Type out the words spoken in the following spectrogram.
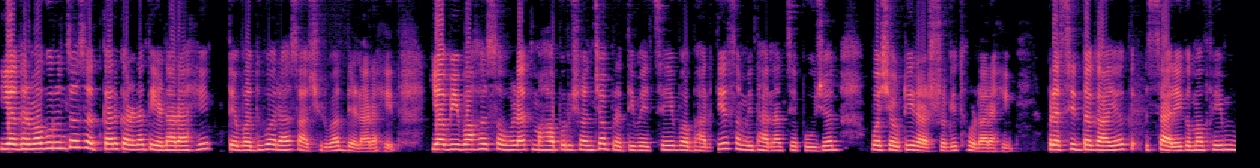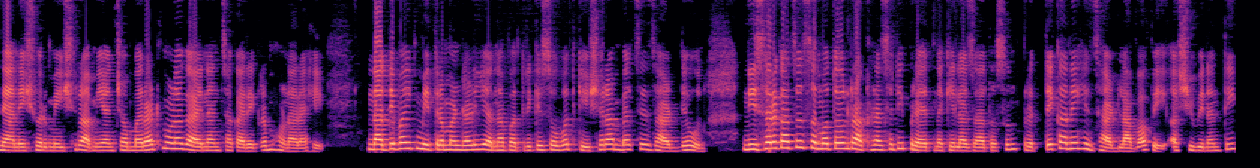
या धर्मगुरूंचा सत्कार करण्यात येणार आहे ते वधूवरास आशीर्वाद देणार आहेत. या विवाह सोहळ्यात महापुरुषांच्या प्रतिमेचे व भारतीय संविधानाचे पूजन व शेवटी राष्ट्रगीत होणार आहे. प्रसिद्ध गायक सारेगमा फेम ज्ञानेश्वर मेश्राम यांच्या मराठमोळा गायनांचा कार्यक्रम होणार आहे. नातेवाईक मित्रमंडळी यांना पत्रिकेसोबत केशर आंब्याचे झाड देऊन निसर्गाचा समतोल राखण्यासाठी प्रयत्न केला जात असून प्रत्येकाने हे झाड लावावे अशी विनंती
